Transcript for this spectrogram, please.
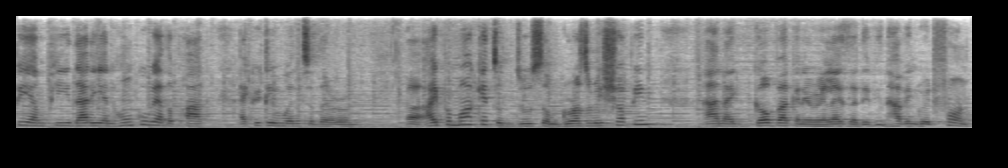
pmp daddy and honku were at the park. I quickly went to the um, uh, hypermarket to do some grocery shopping and i got back and i realized that they've been having great fun.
